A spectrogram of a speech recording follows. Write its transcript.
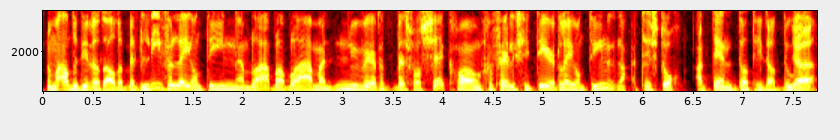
Normaal doet hij dat altijd met lieve Leontien en bla bla bla. Maar nu werd het best wel sec. Gewoon gefeliciteerd Leontien. Nou, het is toch attent dat hij dat doet. Ja.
